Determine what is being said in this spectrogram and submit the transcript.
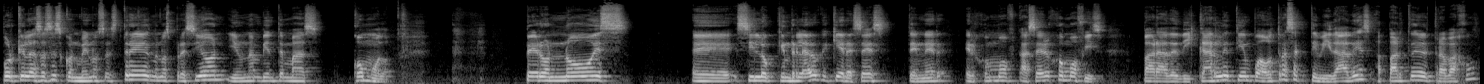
porque las haces con menos estrés, menos presión y en un ambiente más cómodo. Pero no es, eh, si lo que en realidad lo que quieres es tener el home hacer el home office para dedicarle tiempo a otras actividades aparte del trabajo,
